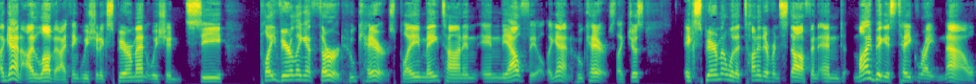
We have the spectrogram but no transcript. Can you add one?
again, I love it. I think we should experiment. We should see play Vierling at third. Who cares? Play Maton in, in the outfield. Again, who cares? Like just experiment with a ton of different stuff. And and my biggest take right now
